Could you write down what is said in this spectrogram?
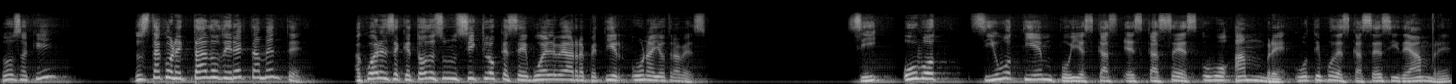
¿Todos aquí? Entonces está conectado directamente. Acuérdense que todo es un ciclo que se vuelve a repetir una y otra vez. Si hubo, tiempo y escasez, hubo hambre, hubo tiempo de escasez y de hambre,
